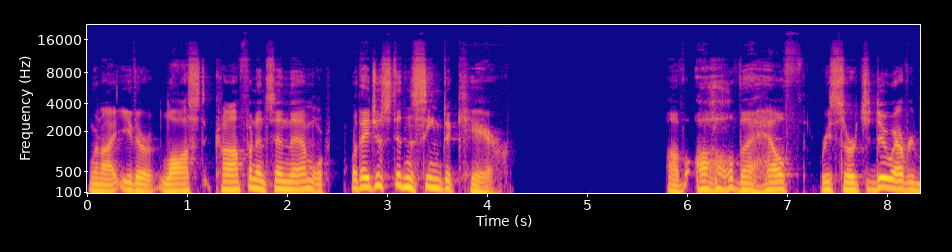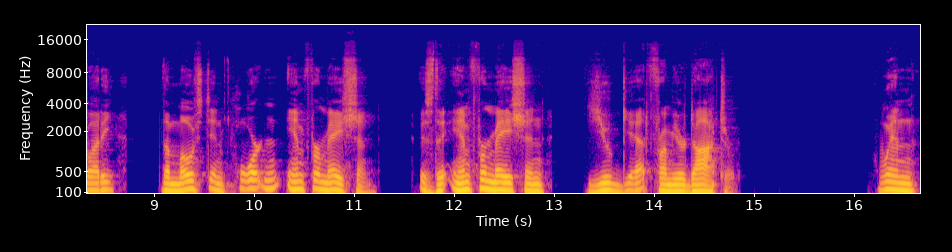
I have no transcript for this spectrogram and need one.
when I either lost confidence in them or, or they just didn't seem to care. Of all the health research you do, everybody, the most important information is the information you get from your doctor. When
